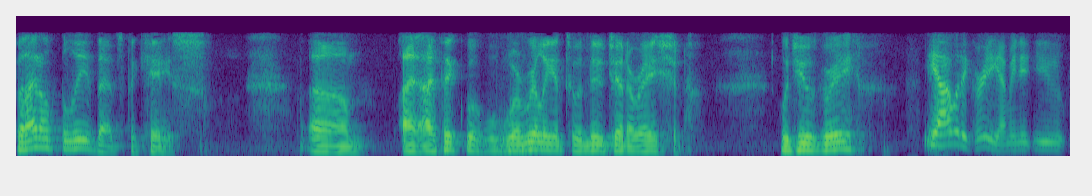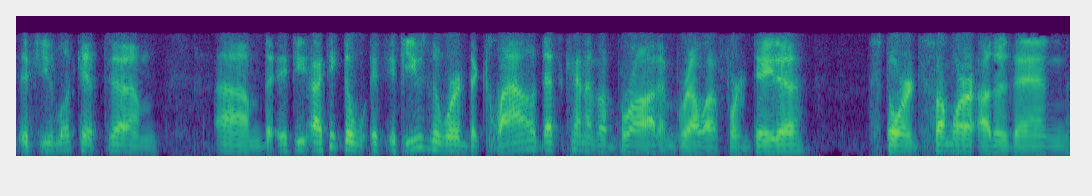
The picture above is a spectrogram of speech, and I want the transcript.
but I don't believe that's the case. Um, I, I, think we're really into a new generation. Would you agree? Yeah, I would agree. I mean, if you if you look at um, um, if you I think the if, if you use the word the cloud, that's kind of a broad umbrella for data stored somewhere other than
